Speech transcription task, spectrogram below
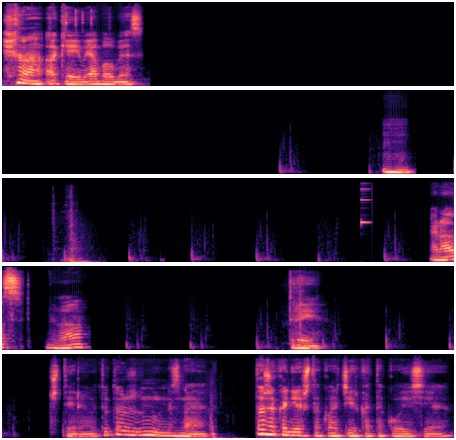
Ха, окей, я балбес. Угу. Раз, два, три, Четыре. Вот это уже, ну, не знаю. Тоже, конечно, квартирка такой себе.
